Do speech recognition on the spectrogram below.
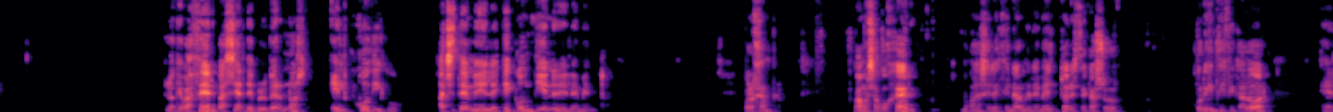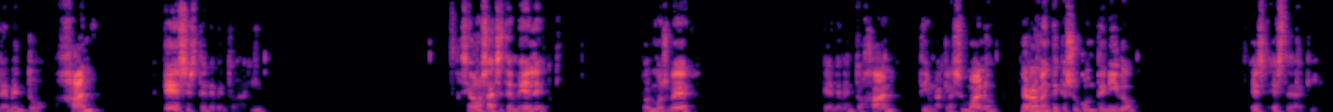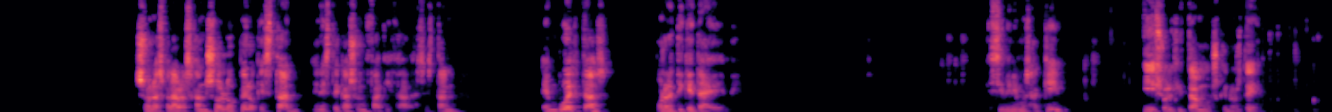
Lo que va a hacer va a ser devolvernos el código HTML que contiene el elemento. Por ejemplo, vamos a coger, vamos a seleccionar un elemento, en este caso con identificador, el elemento han, que es este elemento de aquí. Si vamos a HTML, podemos ver que el elemento han tiene una clase humano, pero realmente que su contenido es este de aquí. Son las palabras Han solo, pero que están, en este caso, enfatizadas, están envueltas por la etiqueta M. Si venimos aquí y solicitamos que nos dé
